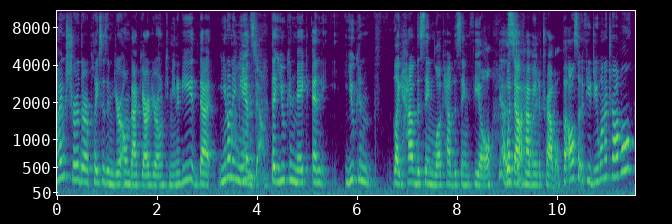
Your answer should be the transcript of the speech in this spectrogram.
I'm sure there are places in your own backyard, your own community that you know what I mean. Hands down. That you can make and you can like have the same look, have the same feel Yes, without having to travel. But also, if you do want to travel.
